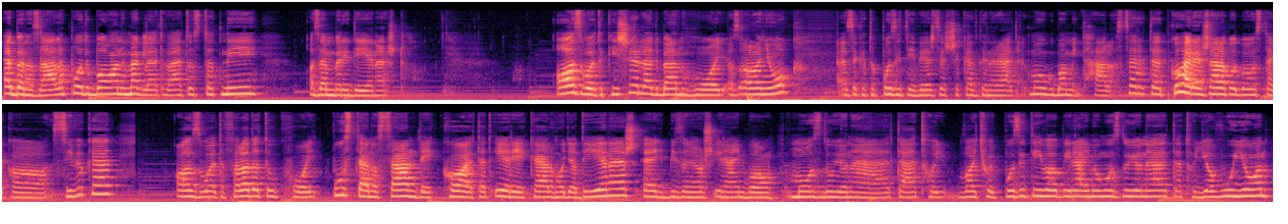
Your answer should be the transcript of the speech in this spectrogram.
ebben az állapotban meg lehet változtatni az emberi DNS-t. Az volt a kísérletben, hogy az alanyok ezeket a pozitív érzéseket generálták magukban, mint hála, szeretet. Koherens állapotba hozták a szívüket, az volt a feladatuk, hogy pusztán a szándékkal, tehát érjék el, hogy a DNS egy bizonyos irányba mozduljon el, tehát hogy vagy hogy pozitívabb irányba mozduljon el, tehát hogy javuljon,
